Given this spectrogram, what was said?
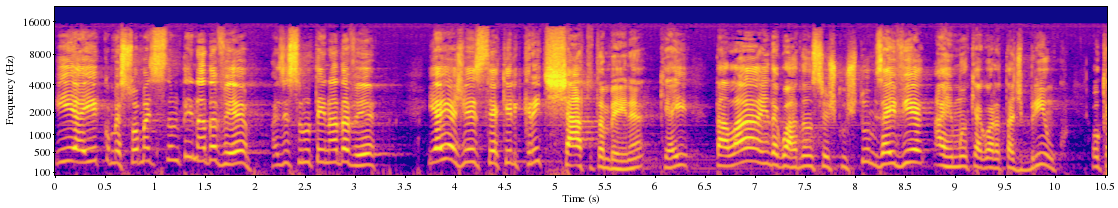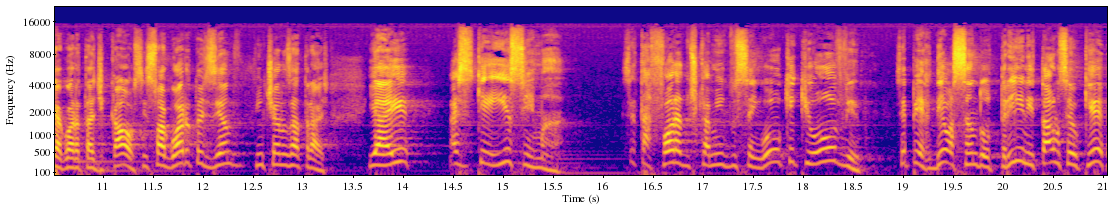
e aí começou, mas isso não tem nada a ver, mas isso não tem nada a ver. E aí, às vezes, tem aquele crente chato também, né? Que aí tá lá ainda guardando seus costumes, aí vê a irmã que agora está de brinco, ou que agora está de calça, isso agora eu estou dizendo 20 anos atrás. E aí, mas que isso, irmã? Você está fora dos caminhos do Senhor? O que, que houve? Você perdeu a sã doutrina e tal, não sei o quê.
